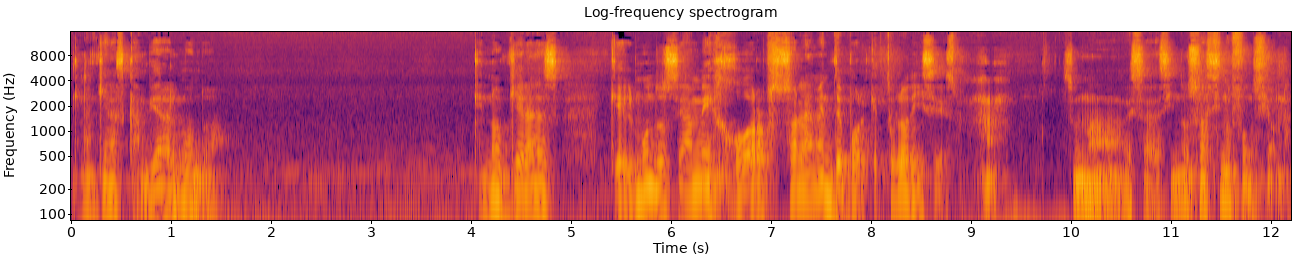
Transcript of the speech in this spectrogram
Que no quieras cambiar al mundo. Que no quieras que el mundo sea mejor solamente porque tú lo dices. Eso no, así, no, así no funciona.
